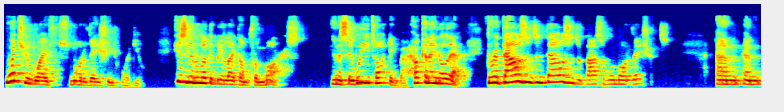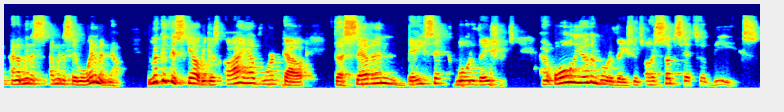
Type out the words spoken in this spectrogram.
What's your wife's motivation toward you? He's going to look at me like I'm from Mars. He's going to say, What are you talking about? How can I know that? There are thousands and thousands of possible motivations. And, and, and I'm going to I'm going to say, Well, wait a minute now. Look at this scale because I have worked out the seven basic motivations. And all the other motivations are subsets of these.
